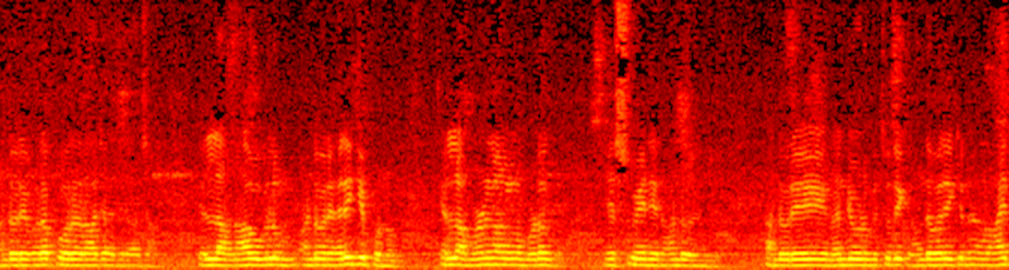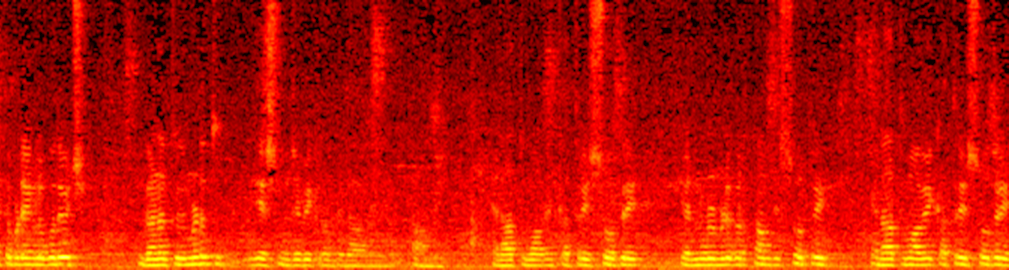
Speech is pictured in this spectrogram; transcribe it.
ஆண்டவரே வரப்போகிற ராஜாதி ராஜா. எல்லா நாவுகளும் ஆண்டவரை அறிக்கை பண்ணும். எல்லா முழங்கால்களும் முடங்கும் இயேசுவே நீர் ஆண்டவர் என்று. ஆண்டவரே நன்றியோடு உம்மை அந்த வரைக்கும் நாங்கள் ஆயத்தப்பட எங்களுக்கு உதவிச்சு. கனத்து எடுத்து இயேசு ஜெபிக்கிறோம் பிதாவே ஆமே என் ஆத்மாவை கத்திரை சோதரி என் உள்மிடு கர்த்தாம் சோத்ரி என் ஆத்மாவை கத்திரை சோதரி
